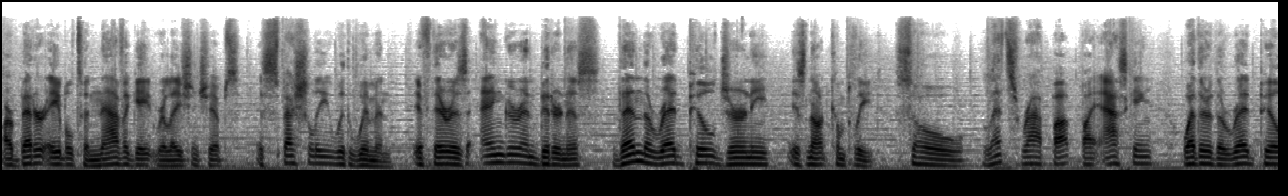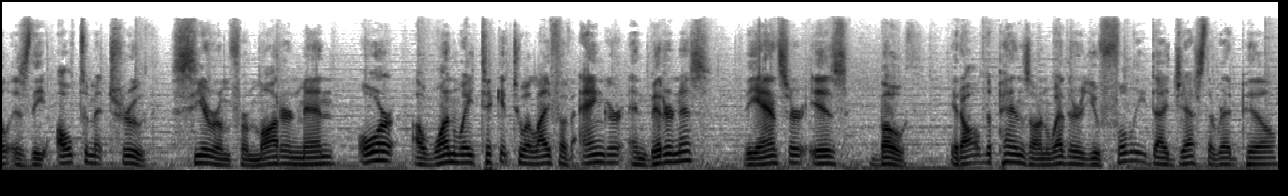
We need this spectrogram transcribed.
are better able to navigate relationships, especially with women. If there is anger and bitterness, then the red pill journey is not complete. So let's wrap up by asking whether the red pill is the ultimate truth serum for modern men or a one way ticket to a life of anger and bitterness? The answer is both. It all depends on whether you fully digest the red pill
